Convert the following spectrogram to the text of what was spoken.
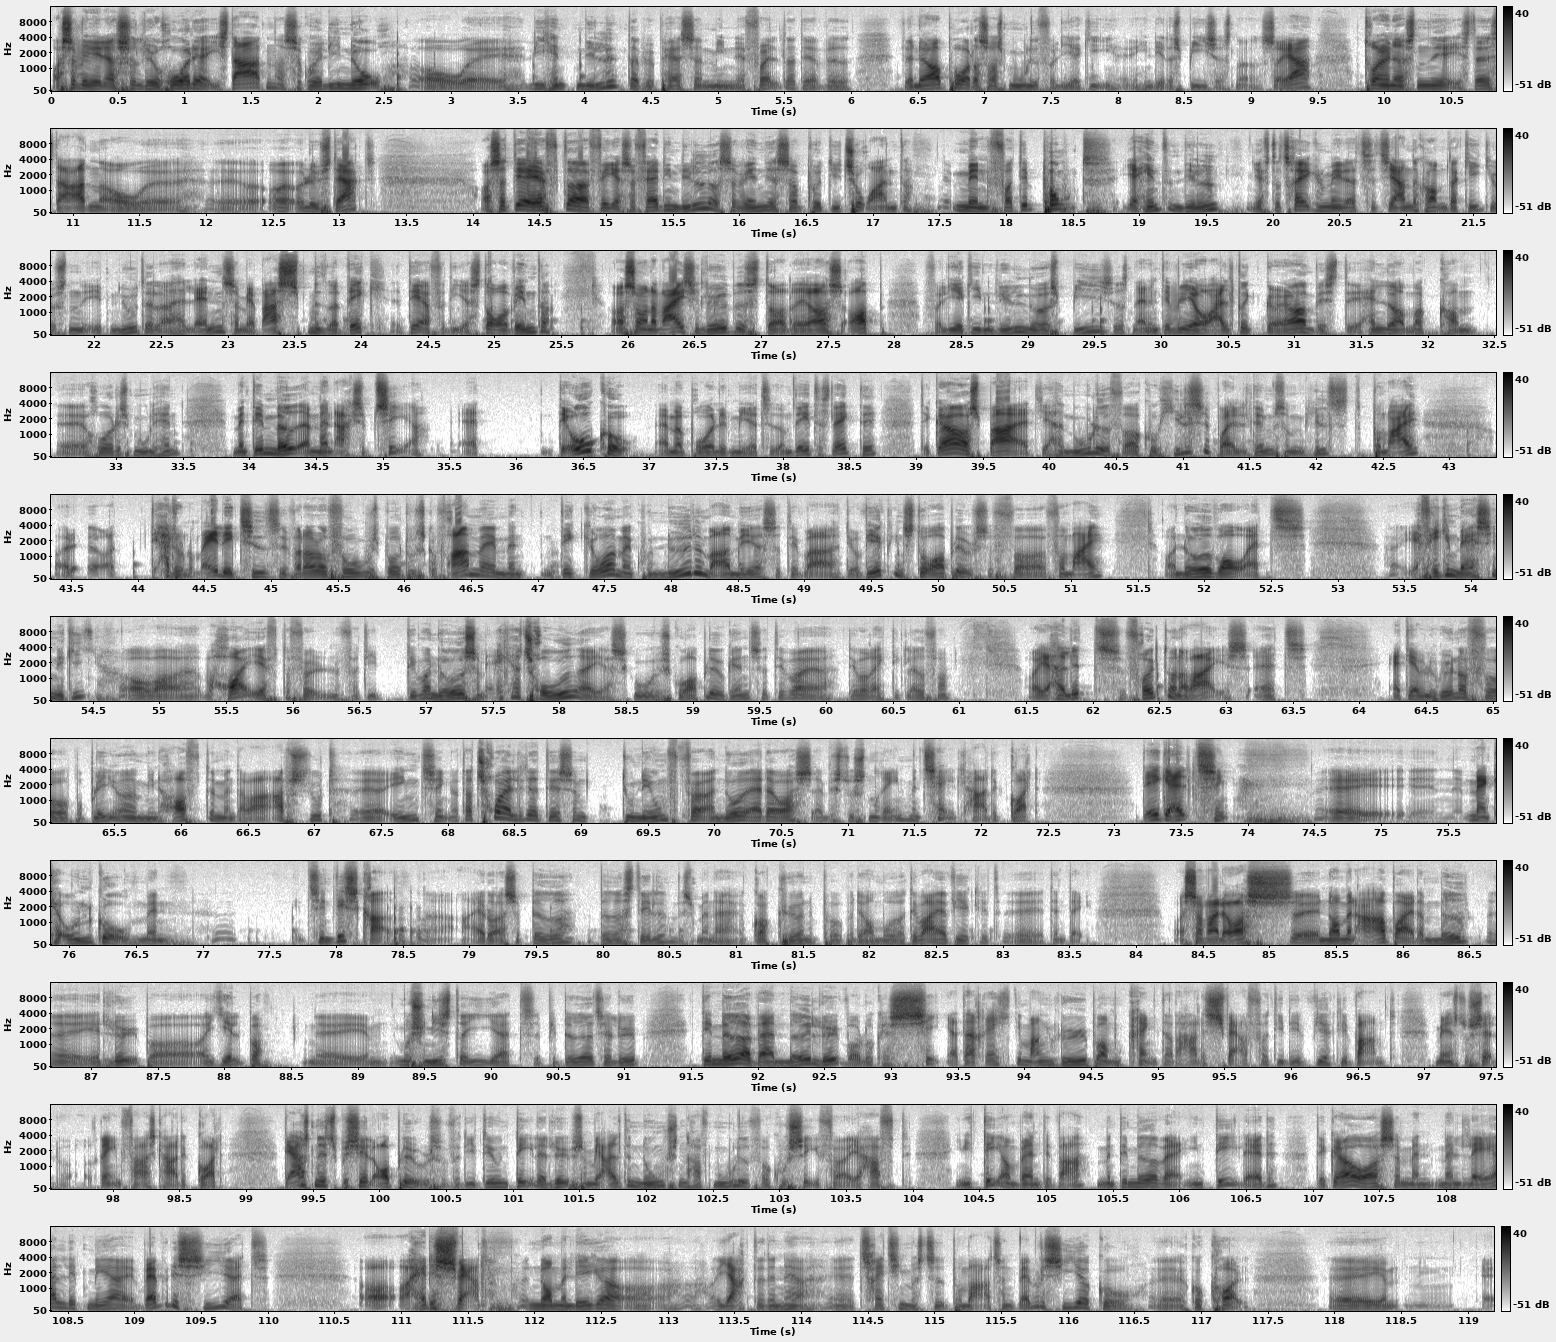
Og så ville jeg ellers så løbe hurtigere i starten, og så kunne jeg lige nå og øh, lige hente den lille, der blev passet af mine forældre der ved, ved Nørreport, og så også mulighed for lige at give hende lidt at spise og sådan noget. Så jeg drønede sådan i stedet starten og, øh, og, og løb stærkt. Og så derefter fik jeg så fat i en lille, og så vendte jeg så på de to andre. Men fra det punkt, jeg hentede en lille, efter tre km til de andre kom, der gik jo sådan et minut eller halvanden, som jeg bare smider væk der, fordi jeg står og venter. Og så undervejs i løbet stoppede jeg også op, for lige at give den lille noget at spise og sådan noget. Det ville jeg jo aldrig gøre, hvis det handlede om at komme øh, hurtigst muligt hen. Men det med, at man accepterer, at det er ok, at man bruger lidt mere tid. Om det er det slet ikke det. Det gør også bare, at jeg havde mulighed for at kunne hilse på alle dem, som hilste på mig, og, og det har du normalt ikke tid til, for der var der fokus på, at du skal fremad, men det gjorde, at man kunne nyde det meget mere, så det var, det var virkelig en stor oplevelse for, for mig, og noget, hvor at jeg fik en masse energi og var, var høj efterfølgende, fordi det var noget, som jeg ikke havde troet, at jeg skulle, skulle opleve igen, så det var jeg det var rigtig glad for. Og jeg havde lidt frygt undervejs, at, at jeg ville begynde at få problemer med min hofte, men der var absolut øh, ingenting. Og der tror jeg lidt af det, som du nævnte før, noget af det også, at hvis du sådan rent mentalt har det godt, det er ikke alting, øh, man kan undgå, men til en vis grad er du altså bedre, bedre stillet, hvis man er godt kørende på, på det område. Og det var jeg virkelig øh, den dag. Og så var det også, øh, når man arbejder med øh, et løb og, og hjælper øh, motionister i at blive bedre til at løbe. Det med at være med i løb, hvor du kan se, at der er rigtig mange løbere omkring dig, der har det svært, fordi det er virkelig varmt, mens du selv rent faktisk har det godt. Det er sådan en lidt speciel oplevelse, fordi det er jo en del af løb, som jeg aldrig nogensinde har haft mulighed for at kunne se, før jeg har haft en idé om, hvordan det var, men det med at være en del af det, det gør jo også, at man, man lærer lidt mere af, hvad vil det sige, at og, og have det svært, når man ligger og, og jagter den her øh, tre timers tid på maraton. Hvad vil det sige at gå, øh, gå kold? Øh,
